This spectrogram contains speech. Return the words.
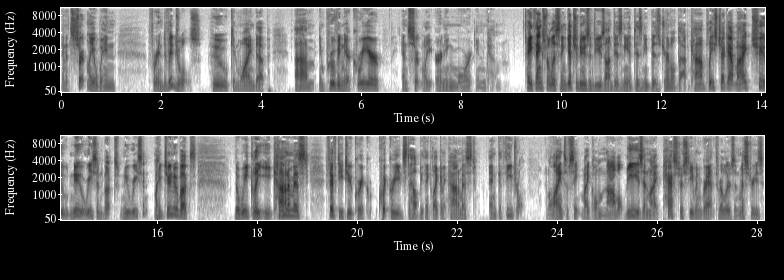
and it's certainly a win for individuals who can wind up um, improving their career and certainly earning more income. Hey, thanks for listening. Get your news and views on Disney at DisneyBizJournal.com. Please check out my two new recent books. New recent? My two new books. The Weekly Economist, 52 quick, quick reads to help you think like an economist, and Cathedral, an Alliance of St. Michael novel. These and my Pastor Stephen Grant thrillers and mysteries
